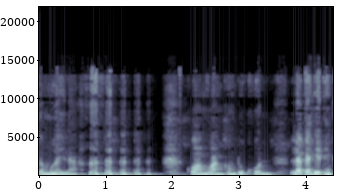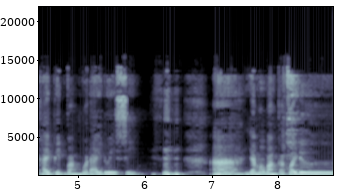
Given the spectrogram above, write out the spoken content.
ก็เมื่อยละ ความหวังของทุกคน แล้วก็เฮ็ดให้ใครผิดหวังบ่ได้ด้วยสิ อ่า อย่ามาหวังกับค่อยเด้อ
